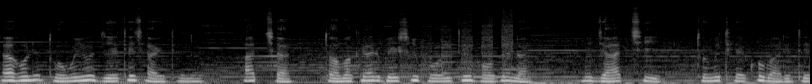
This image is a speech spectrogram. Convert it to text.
তাহলে তুমিও যেতে চাইতে না। আচ্ছা তোমাকে আর বেশি বলতে হবে না। আমি যাচ্ছি, তুমি থেকো বাড়িতে।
